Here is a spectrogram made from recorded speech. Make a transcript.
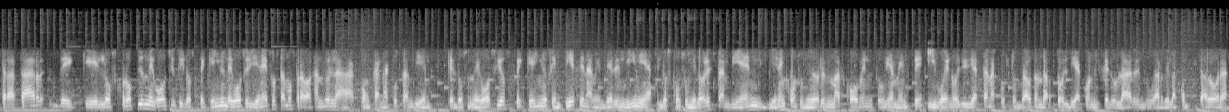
Tratar de que los propios negocios y los pequeños negocios, y en eso estamos trabajando en la Concanaco también, que los negocios pequeños empiecen a vender en línea. Los consumidores también, vienen consumidores más jóvenes, obviamente, y bueno, ellos ya están acostumbrados a andar todo el día con el celular en lugar de la computadora.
